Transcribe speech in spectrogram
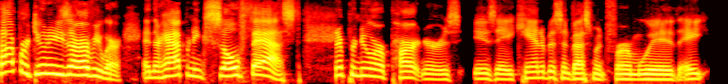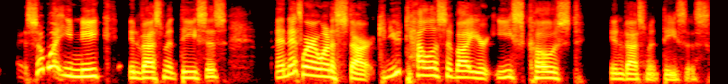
Opportunities are everywhere and they're happening so fast. Cannapreneur Partners is a cannabis investment firm with a somewhat unique investment thesis. And that's where I want to start. Can you tell us about your East Coast investment thesis.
